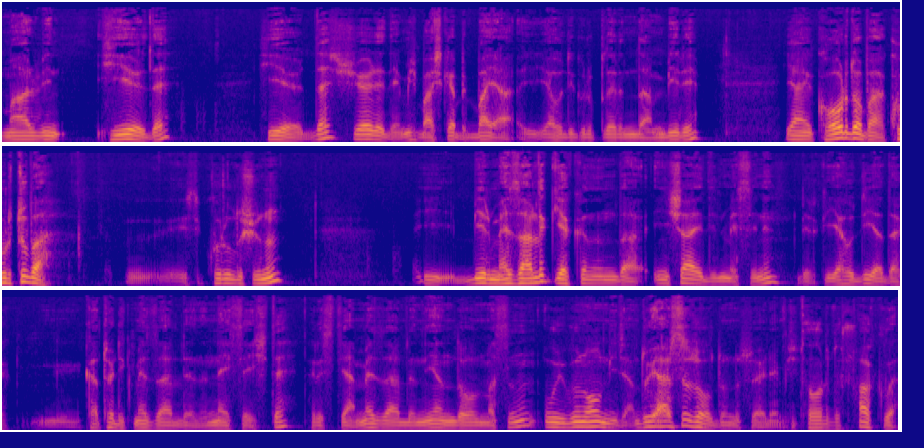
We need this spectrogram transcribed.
Marvin Heer'de Heer'de şöyle demiş başka bir bayağı Yahudi gruplarından biri yani Cordoba, Kurtuba e, işte kuruluşunun e, bir mezarlık yakınında inşa edilmesinin bir Yahudi ya da e, Katolik mezarlığının neyse işte Hristiyan mezarlığının yanında olmasının uygun olmayacağını, duyarsız olduğunu söylemiş. Doğrudur. Haklı.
